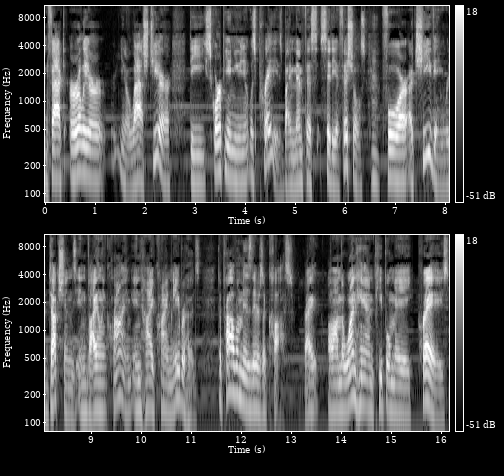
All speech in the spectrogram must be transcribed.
In fact, earlier, you know, last year, the Scorpion unit was praised by Memphis city officials mm. for achieving reductions in violent crime in high crime neighborhoods. The problem is there's a cost, right? While on the one hand, people may praise,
